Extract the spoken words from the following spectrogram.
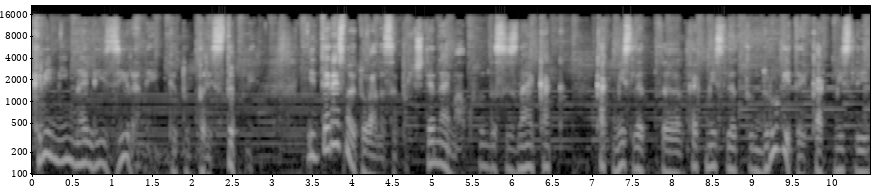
криминализирани като престъпни. Интересно е това да се прочете, най-малкото да се знае как, как, мислят, как мислят другите, как мисли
